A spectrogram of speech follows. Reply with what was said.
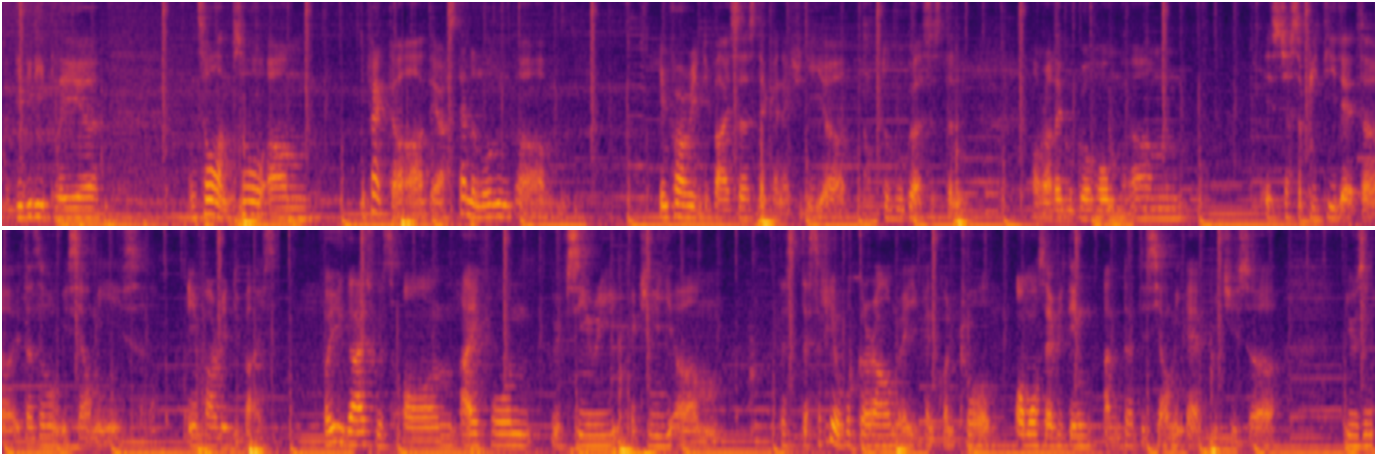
the DVD player, and so on. So um, in fact, uh, there are standalone um, infrared devices that can actually uh, talk to Google Assistant or rather Google Home. Um, it's just a pity that uh, it doesn't work with Xiaomi's uh, infrared device. For you guys who's on iPhone with Siri, actually um, there's, there's actually a workaround where you can control almost everything under the Xiaomi app, which is uh, using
